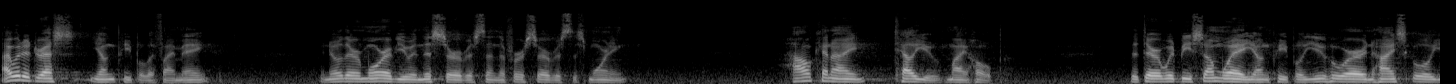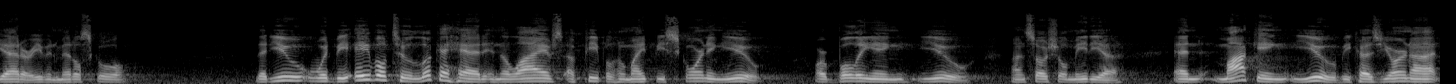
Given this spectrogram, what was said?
I would address young people, if I may. I know there are more of you in this service than the first service this morning. How can I tell you my hope? That there would be some way, young people, you who are in high school yet or even middle school, that you would be able to look ahead in the lives of people who might be scorning you or bullying you on social media and mocking you because you're not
